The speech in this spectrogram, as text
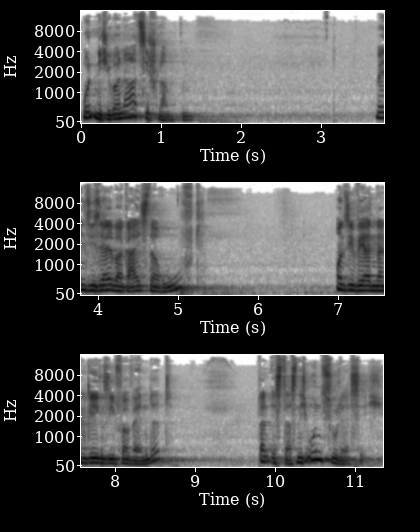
und nicht über Nazischlampen. Wenn sie selber Geister ruft und sie werden dann gegen sie verwendet, dann ist das nicht unzulässig,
